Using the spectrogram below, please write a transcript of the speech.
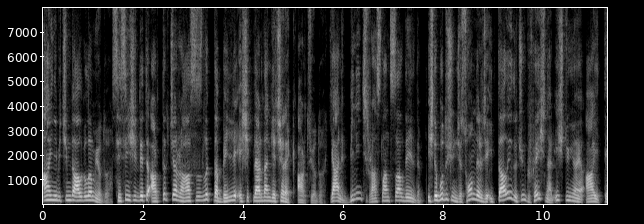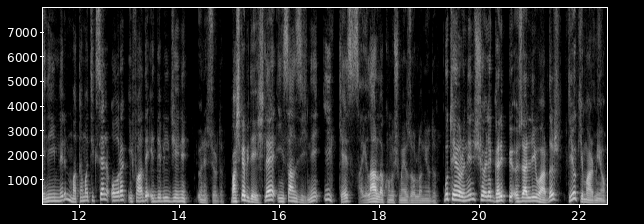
aynı biçimde algılamıyordu. Sesin şiddeti arttıkça rahatsızlık da belli eşiklerden geçerek artıyordu. Yani bilinç rastlantısal değildi. İşte bu düşünce son derece iddialıydı çünkü Fechner iç dünyaya ait deneyimlerin matematiksel olarak ifade edebileceğini öne sürdü. Başka bir deyişle insan zihni ilk kez sayılarla konuşmaya zorlanıyordu. Bu teorinin şöyle garip bir özelliği vardır. Diyor ki Marmio,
